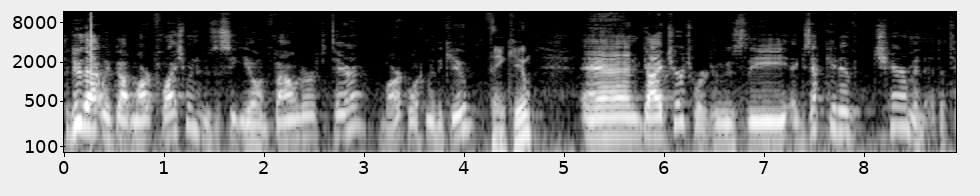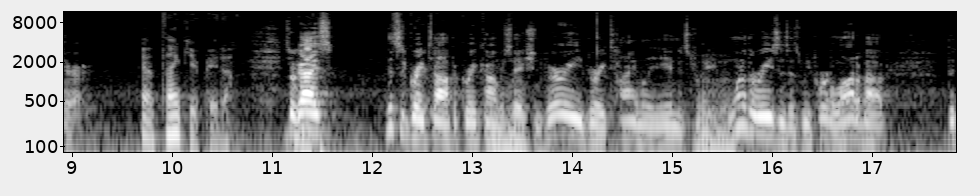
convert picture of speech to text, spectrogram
To do that, we've got Mark Fleischmann, who's the CEO and founder of Datera. Mark, welcome to theCUBE. Thank you. And Guy Churchward, who's the executive chairman at Datera. Yeah, thank you, Peter. So guys, this is a great topic, great conversation, mm -hmm. very, very timely in the industry. Mm -hmm. One of the reasons is we've heard a lot about the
